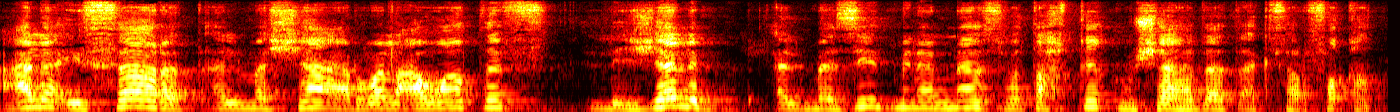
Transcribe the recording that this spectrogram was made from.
على إثارة المشاعر والعواطف لجلب المزيد من الناس وتحقيق مشاهدات أكثر فقط.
